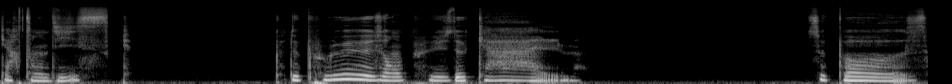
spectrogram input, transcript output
Car tandis que de plus en plus de calme se pose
